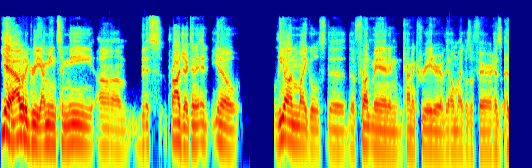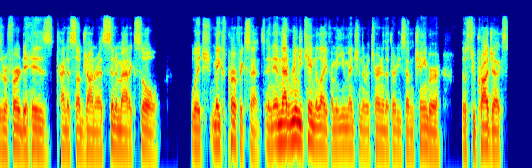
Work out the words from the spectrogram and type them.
Yeah, I would agree. I mean, to me, um, this project, and it, it you know, Leon Michels, the the front man and kind of creator of the El Michels Affair, has has referred to his kind of subgenre as cinematic soul, which makes perfect sense. And and that really came to life. I mean, you mentioned the Return of the 37th Chamber, those two projects.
